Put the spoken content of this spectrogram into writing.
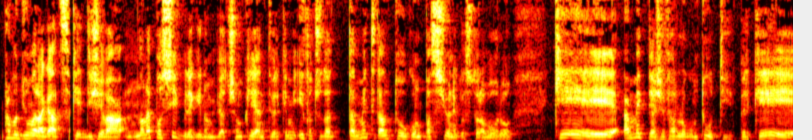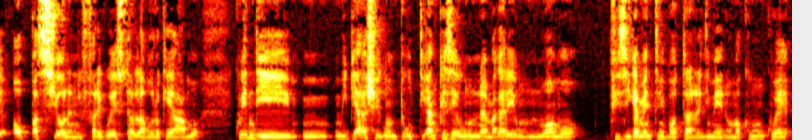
proprio di una ragazza che diceva non è possibile che non mi piaccia un cliente perché io faccio ta- talmente tanto con passione questo lavoro che a me piace farlo con tutti perché ho passione nel fare questo, è un lavoro che amo, quindi mm, mi piace con tutti, anche se un, magari un uomo fisicamente mi può attrarre di meno, ma comunque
